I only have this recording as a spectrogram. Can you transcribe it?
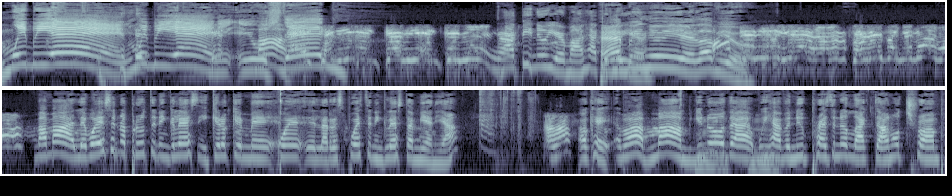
Muy bien, muy bien. ¿Y y Ma. usted? Qué bien, qué bien, qué bien. Happy New Year, mom. Happy, Happy New Year. New Year. Love you. Qué bien, feliz año nuevo. Mamá, le voy a hacer una pregunta en inglés y quiero que me fue eh, la respuesta en inglés también, ¿ya? Ajá. Okay, mom, mom, you mm. know that we mm. have a new president-elect, Donald Trump.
